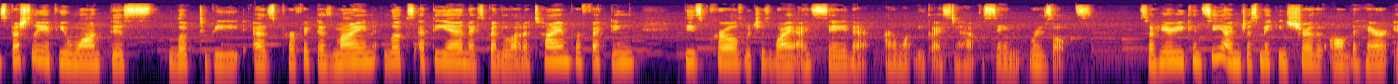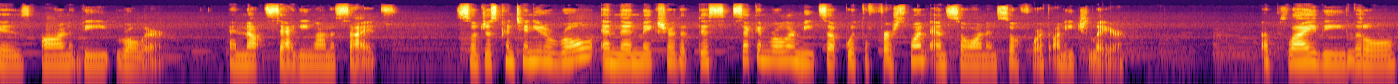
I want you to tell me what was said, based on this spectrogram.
especially if you want this look to be as perfect as mine looks at the end. I spend a lot of time perfecting these curls, which is why I say that I want you guys to have the same results. So here you can see I'm just making sure that all the hair is on the roller and not sagging on the sides. So just continue to roll and then make sure that this second roller meets up with the first one and so on and so forth on each layer. Apply the little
